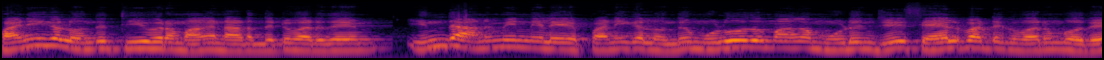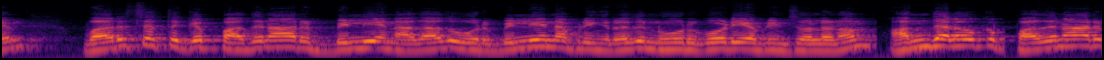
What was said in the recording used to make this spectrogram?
பணிகள் வந்து தீவிரமாக நடந்துட்டு வருது. இந்த அணுமின் நிலைய பணிகள் வந்து முழுவதுமாக முடிஞ்சு செயல்பாட்டுக்கு வரும்போது வருஷத்துக்கு பதினாறு பில்லியன் அதாவது ஒரு பில்லியன் அப்படிங்கிறது நூறு கோடி அப்படின்னு சொல்லணும். அந்த அளவுக்கு பதினாறு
